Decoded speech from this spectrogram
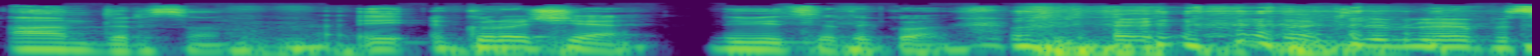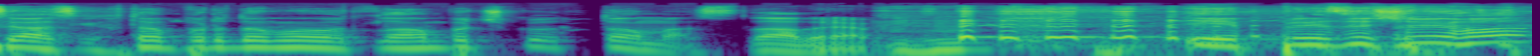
Андерсон. Коротше, дивіться тако. Так люблю підсказки. Хто придумав лампочку? Томас. Добре. І прізвище його?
